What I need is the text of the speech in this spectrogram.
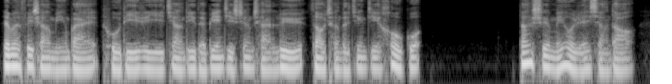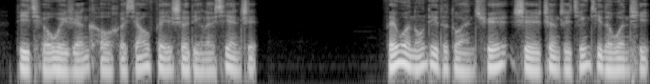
人们非常明白土地日益降低的边际生产率造成的经济后果。当时没有人想到。地球为人口和消费设定了限制。肥沃农地的短缺是政治经济的问题，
